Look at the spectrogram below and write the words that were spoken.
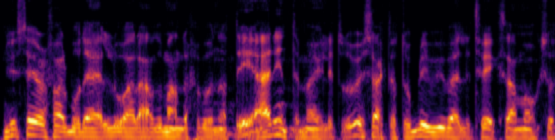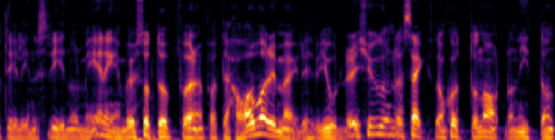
Nu säger i alla fall både LO och alla de andra förbunden att det är inte möjligt. Och då har vi sagt att då blir vi väldigt tveksamma också till industrinormeringen. Vi har stått upp för den för att det har varit möjligt. Vi gjorde det 2016, 17, 18, 19.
